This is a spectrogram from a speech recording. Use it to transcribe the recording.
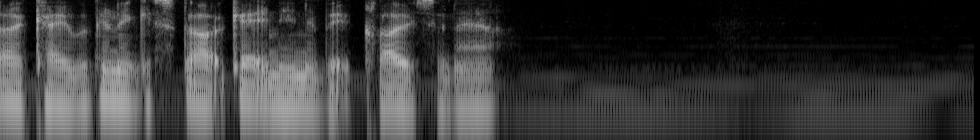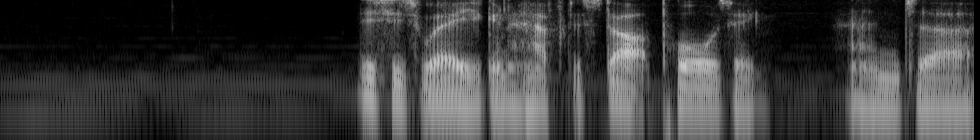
Okay, we're going to start getting in a bit closer now. This is where you're going to have to start pausing and uh,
